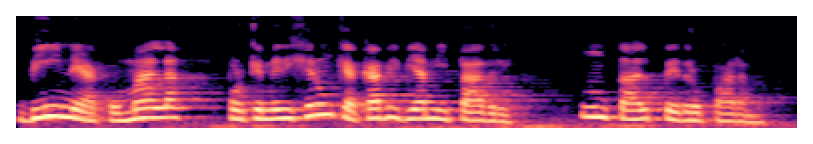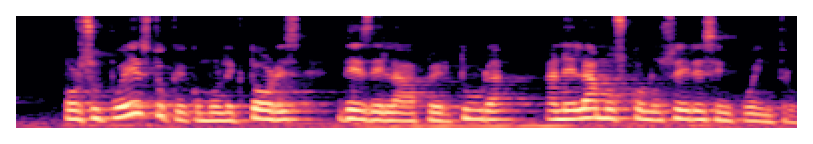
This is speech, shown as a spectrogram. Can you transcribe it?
Vine a Comala porque me dijeron que acá vivía mi padre, un tal Pedro Páramo. Por supuesto que como lectores, desde la apertura, anhelamos conocer ese encuentro.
